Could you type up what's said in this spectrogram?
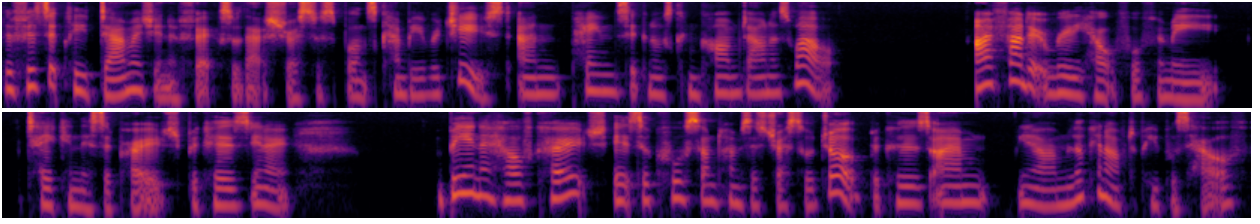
the physically damaging effects of that stress response can be reduced and pain signals can calm down as well. I found it really helpful for me taking this approach because, you know, being a health coach, it's of course sometimes a stressful job because I'm, you know, I'm looking after people's health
